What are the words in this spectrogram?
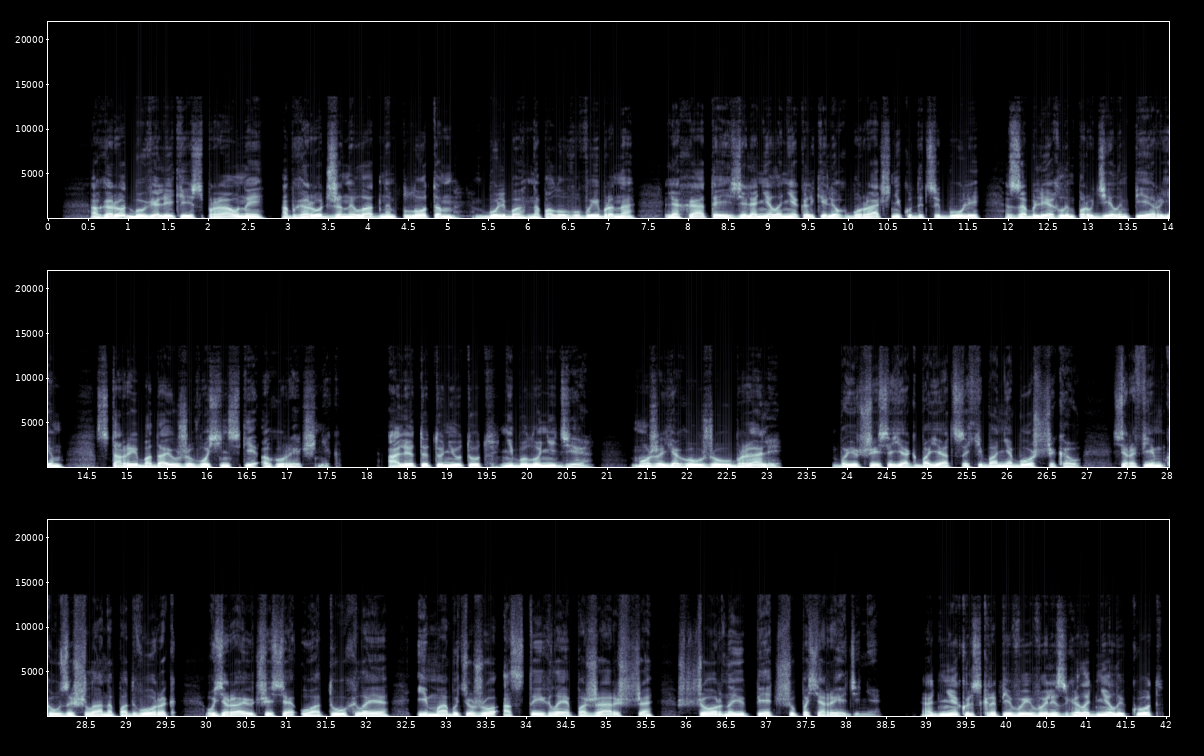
Агарод быў вялікі і спраўны, абгароджаны ладным плотам, бульба на палову выбрана, Ля хаты зелянела некалькі лёг бурачніку ды цыбулі з заблеглым парудзелым пер'ем, стары бадай ужо восеньскі агурэчнік. Але тытуню тут не было нідзе. Можа, яго ўжо ўбралі. Баючыся, як баяцца хіба нябожчыкаў, серафімка ўзышла на падворак, узіраючыся ў атухлае і, мабыць, ужо астыглае пажарышча, з чорнаю печчу пасярэдзіне. Аднекуль з крапівы вылез галаднелы кот,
